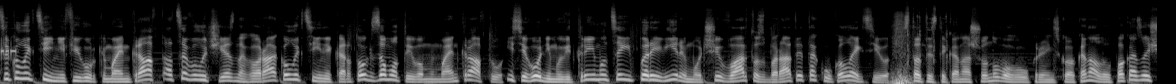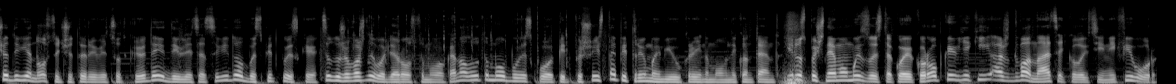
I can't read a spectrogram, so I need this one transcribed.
Це колекційні фігурки Майнкрафт, а це величезна гора колекційних карток за мотивами Майнкрафту. І сьогодні ми відкриємо це і перевіримо, чи варто збирати таку колекцію. Статистика нашого нового українського каналу показує, що 94% людей дивляться це відео без підписки. Це дуже важливо для росту мого каналу, тому обов'язково підпишись та підтримай мій україномовний контент. І розпочнемо ми з ось такої коробки, в якій аж 12 колекційних фігур.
